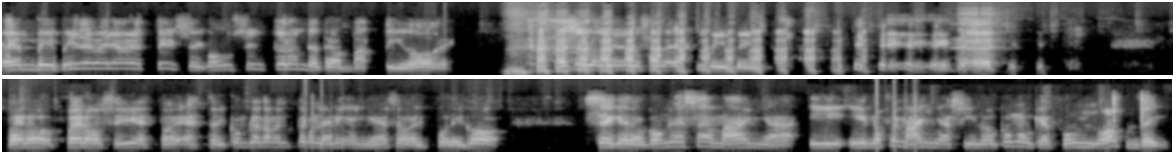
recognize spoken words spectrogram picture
MVP debería vestirse con un cinturón de tras bastidores. Eso es lo que debe ser MVP. Pero, pero sí, estoy, estoy completamente con Lenny en eso. El público se quedó con esa maña y, y no fue maña, sino como que fue un update.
